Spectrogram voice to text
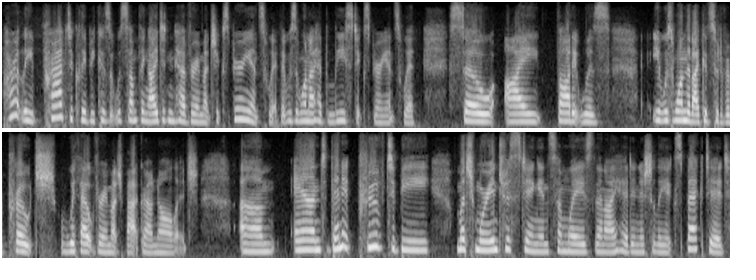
partly practically because it was something I didn't have very much experience with. It was the one I had the least experience with. So I thought it was it was one that I could sort of approach without very much background knowledge. Um, and then it proved to be much more interesting in some ways than I had initially expected,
